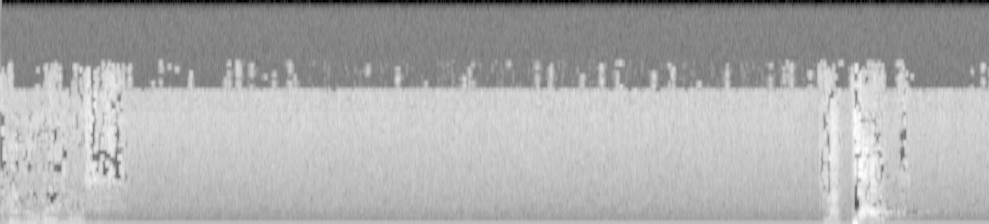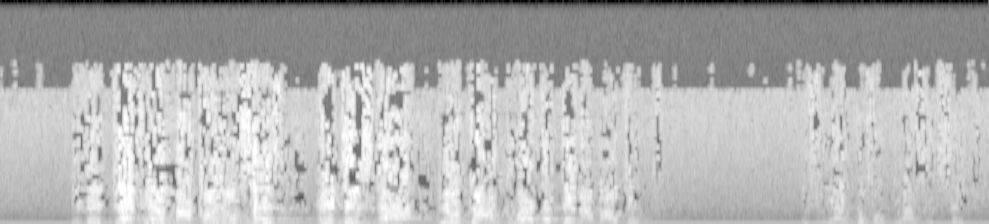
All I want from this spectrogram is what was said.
I don't know where yours is. If they gave you a mark on your face, it is there. You can't do anything about it. You go for plastic surgery,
